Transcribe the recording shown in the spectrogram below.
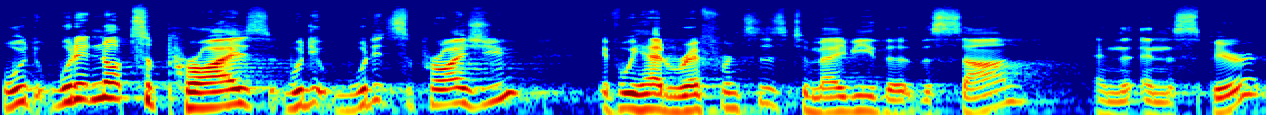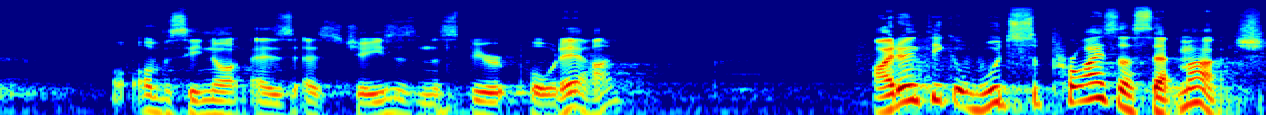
would, would it not surprise, would it, would it surprise you if we had references to maybe the, the Son and the, and the Spirit? Well, obviously, not as, as Jesus and the Spirit poured out. I don't think it would surprise us that much.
